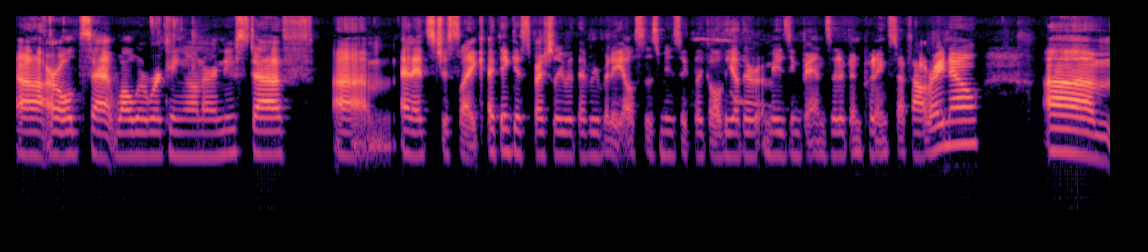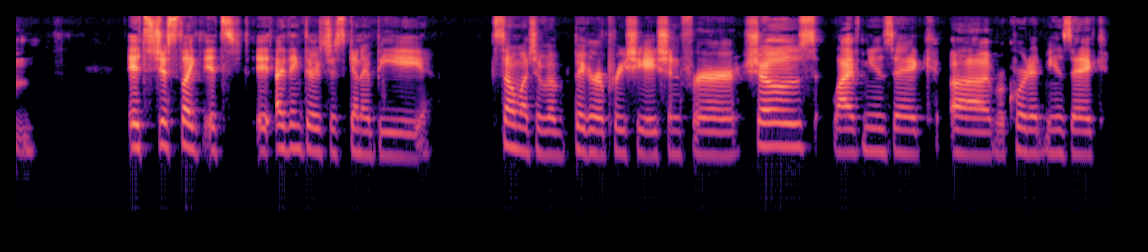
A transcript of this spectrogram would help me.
uh, our old set while we're working on our new stuff. Um, and it's just like I think, especially with everybody else's music, like all the other amazing bands that have been putting stuff out right now. Um, it's just like it's. It, I think there's just gonna be so much of a bigger appreciation for shows, live music, uh, recorded music,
